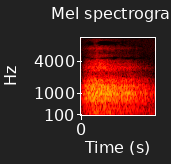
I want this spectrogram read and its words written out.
Ah.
